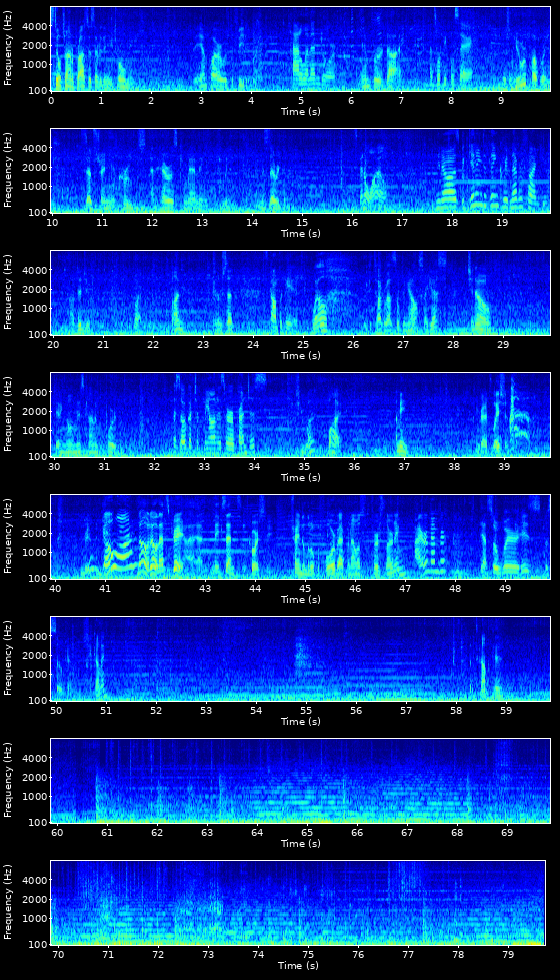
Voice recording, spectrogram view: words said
still trying to process everything you told me. The Empire was defeated. Battle of Endor. The Emperor died. That's what people say. There's a new republic. Zeb's training recruits, and Hera's commanding a fleet. You missed everything. It's been a while. You know, I was beginning to think we'd never find you. How did you? What? Find me. You never said. It's complicated. Well, we could talk about something else, I guess. But you know, getting home is kind of important. Ahsoka took me on as her apprentice. She what? Why? I mean, congratulations. really? Go on. No, no, that's great. I, I, makes sense, of course. You trained a little before, back when I was first learning. I remember. Yeah, so where is Ahsoka? Is she coming? That's complicated.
